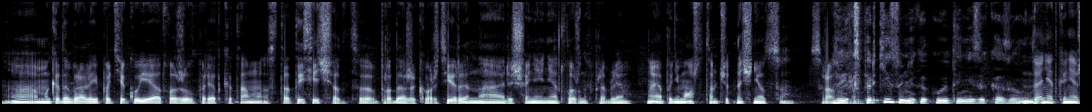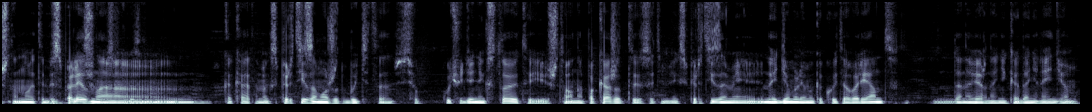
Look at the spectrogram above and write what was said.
Э, Мы когда брали ипотеку, я отложил порядка там 100 тысяч от э, продажи квартиры на решение неотложных проблем. Ну, я понимал, что там что-то начнется сразу. Же. экспертизу никакую ты не заказывал. Да нет, конечно, ну это бесполезно. Какая там экспертиза может быть? Это все кучу денег стоит, и что она покажет, и с этими экспертизами найдем ли мы какой-то вариант? Да, наверное, никогда не найдем.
